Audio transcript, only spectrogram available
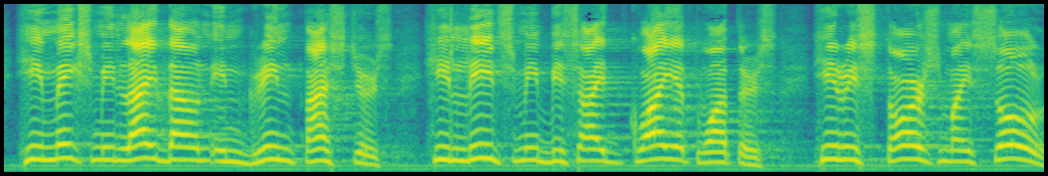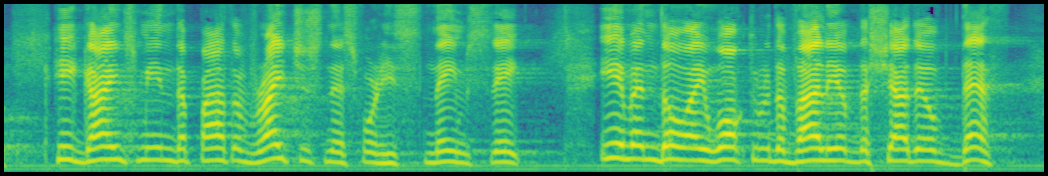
He makes me lie down in green pastures. He leads me beside quiet waters. He restores my soul. He guides me in the path of righteousness for his name's sake. Even though I walk through the valley of the shadow of death,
